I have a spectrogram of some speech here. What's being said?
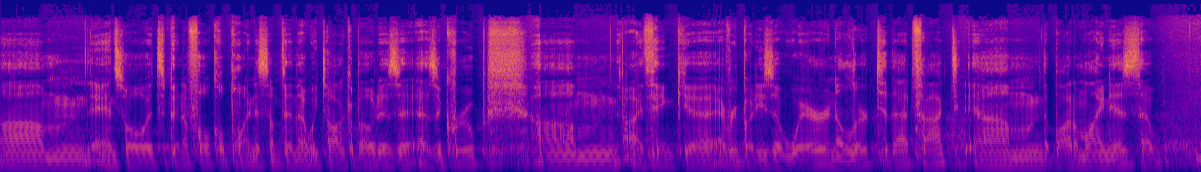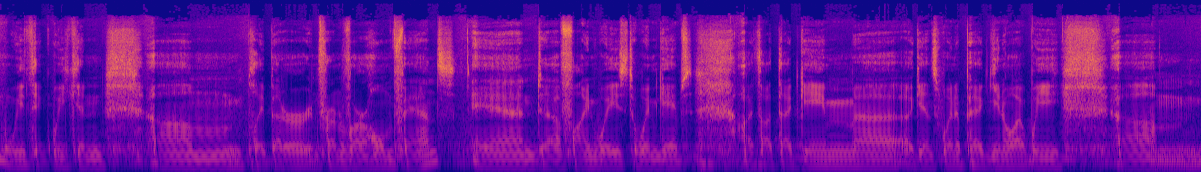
Um, and so it's been a focal point. It's something that we talk about as a, as a group. Um, I think uh, everybody's aware and alert to that fact. Um, the bottom line is that we think we can um, play better in front of our home fans and uh, find ways to win games. I thought that game uh, against Winnipeg, you know what, we um,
